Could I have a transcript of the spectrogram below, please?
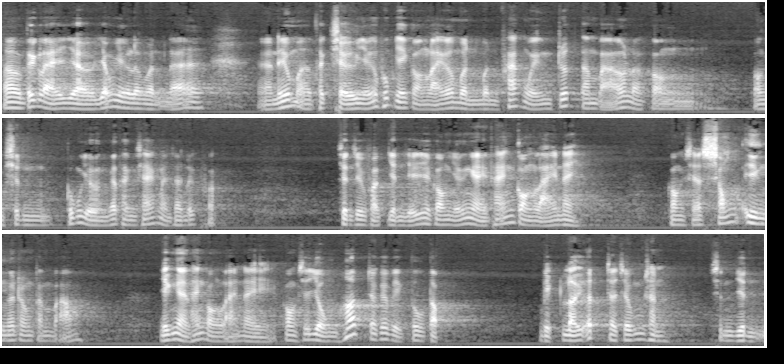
Không, tức là giờ giống như là mình đã à, nếu mà thực sự những cái phút giây còn lại của mình mình phát nguyện trước tam bảo là con con xin cúng dường cái thân xác này cho đức phật. Xin chư phật gìn giữ cho con những ngày tháng còn lại này con sẽ sống yên ở trong tam bảo. Những ngày tháng còn lại này con sẽ dùng hết cho cái việc tu tập việc lợi ích cho chúng sanh. Xin gìn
